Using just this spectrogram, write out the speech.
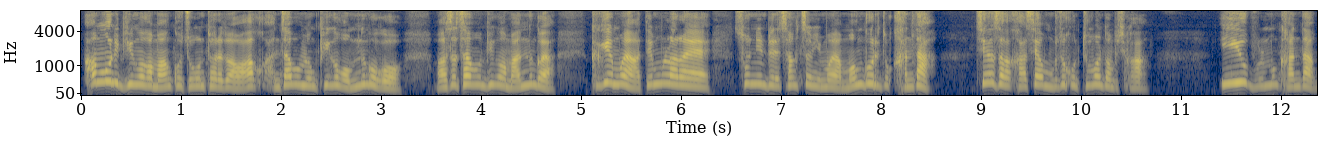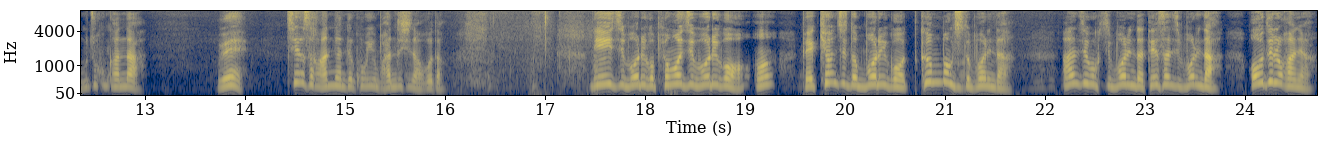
아무리 빙어가 많고 좋은 털에도 와갖고 안 잡으면 빙어가 없는 거고 와서 잡으면 빙어가 맞는 거야. 그게 뭐야? 대물나라의 손님들의 장점이 뭐야? 먼 거리도 간다. 최여사가 가세요. 무조건 두 번도 한 번씩 가. 이유 불문 간다. 무조건 간다. 왜? 최여사가 안내한데 고객은 반드시 나오거든. 네이지 버리고 평어지 버리고 어 백현지도 버리고 금봉지도 버린다. 안지국지 버린다. 대산지 버린다. 어디로 가냐?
